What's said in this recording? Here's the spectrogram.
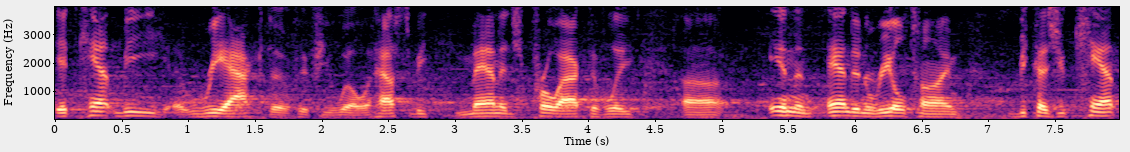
It can't be reactive, if you will. It has to be managed proactively uh, in and in real time because you can't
